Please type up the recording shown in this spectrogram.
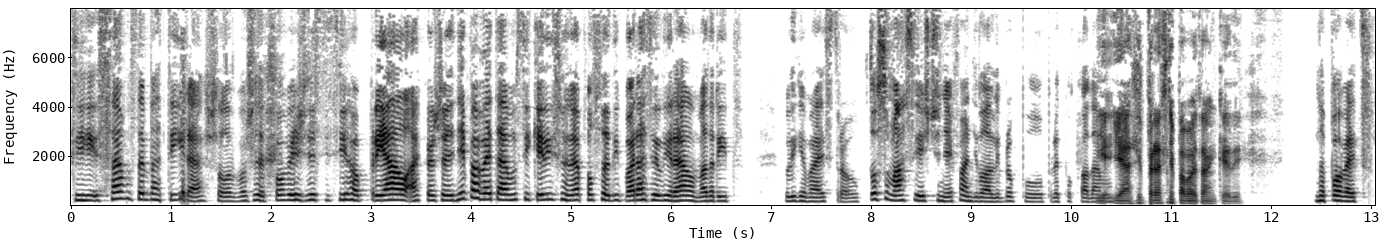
Ty sám seba týraš, lebo že povieš, že si si ho prial, akože nepamätám si, kedy sme naposledy porazili Real Madrid v Lige majstrov. To som asi ešte nefandila Liverpoolu, predpokladám. Ja, ja si presne pamätám, kedy. No povedz.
